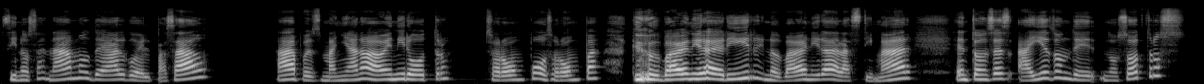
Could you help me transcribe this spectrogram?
Si nos sanamos de algo del pasado, ah, pues mañana va a venir otro sorompo o sorompa que nos va a venir a herir y nos va a venir a lastimar. Entonces ahí es donde nosotros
